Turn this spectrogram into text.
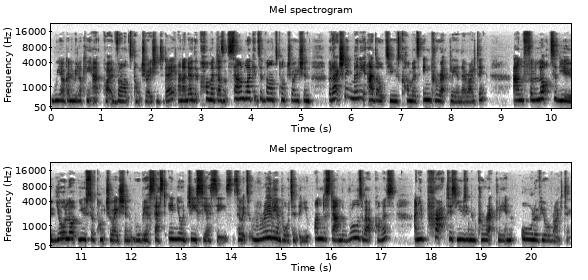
we are going to be looking at quite advanced punctuation today. And I know that comma doesn't sound like it's advanced punctuation, but actually, many adults use commas incorrectly in their writing. And for lots of you, your lot use of punctuation will be assessed in your GCSEs. So it's really important that you understand the rules about commas and you practice using them correctly in all of your writing.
